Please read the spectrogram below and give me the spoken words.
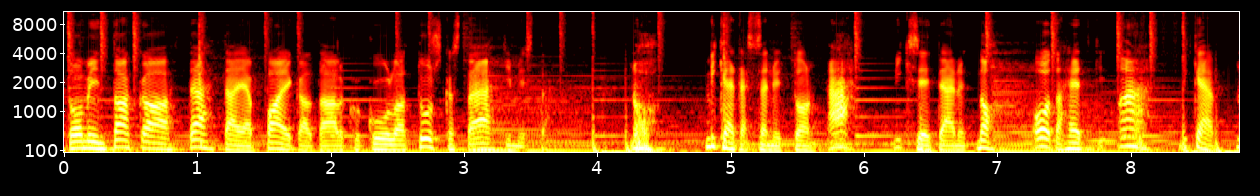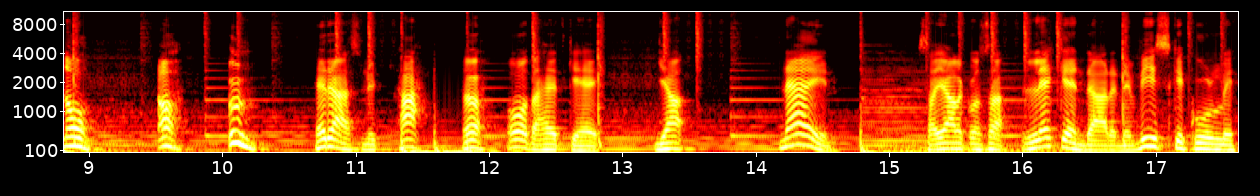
Tomin takaa tähtäjän paikalta alkoi kuulla tuskasta ähkimistä. No, mikä tässä nyt on? Äh, miksei tää nyt? No, oota hetki. Äh, mikä? No, ah, uh. Heräs nyt, häh? Höh, oota hetki hei. Ja näin sai alkonsa legendaarinen viskikulli,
